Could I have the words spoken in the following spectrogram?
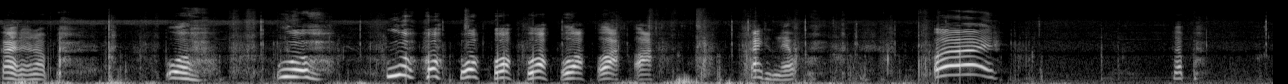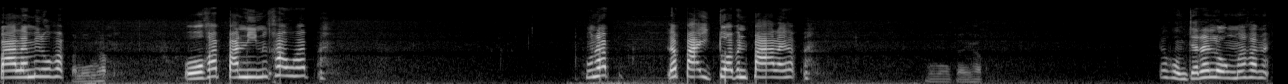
ใกล้แล้วครับว้าวว้าวว้าวว้าวว้าวว้าวว้าวใกล้ถึงแล้วเอ้ยครับปลาอะไรไม่รู้ครับปลานินครับ โอ้ครับปลานินเข้าครับคุณครับ แล้วปลาอีกตัวเป็นปลาอะไรครับ ไม่แน่ใจครับ แล้วผมจะได้ลงไหมครับเนี่ย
